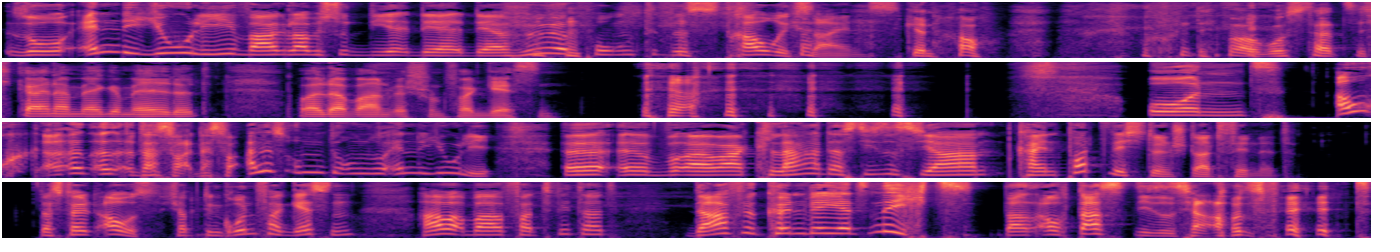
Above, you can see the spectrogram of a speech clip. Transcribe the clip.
so Ende Juli war, glaube ich, so die, der, der Höhepunkt des Traurigseins. Genau. Und im August hat sich keiner mehr gemeldet, weil da waren wir schon vergessen. Ja. Und auch, äh, äh, das war, das war alles um, um so Ende Juli, äh, äh, war, war klar, dass dieses Jahr kein Pottwichteln stattfindet. Das fällt aus. Ich habe den Grund vergessen, habe aber vertwittert, dafür können wir jetzt nichts, dass auch das dieses Jahr ausfällt.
